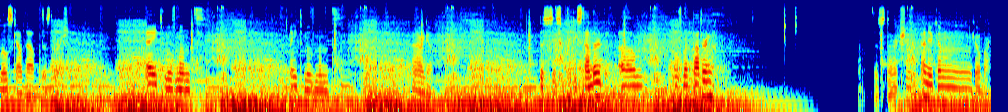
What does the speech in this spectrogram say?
will scout out this direction. Eight movement. Eight movement. There we go. This is pretty standard um, movement pattern. This direction, and you can go back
